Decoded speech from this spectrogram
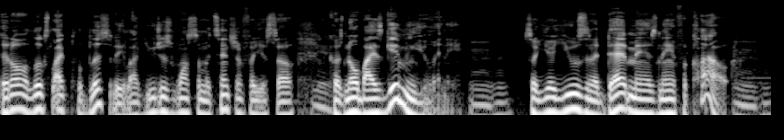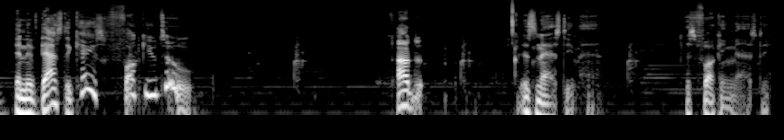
it all looks like publicity. Like you just want some attention for yourself Yeah. because nobody's giving you any. Mm-hmm. So you're using a dead man's name for clout. Mm-hmm. And if that's the case, fuck you too. I, d- it's nasty, man. It's fucking nasty.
